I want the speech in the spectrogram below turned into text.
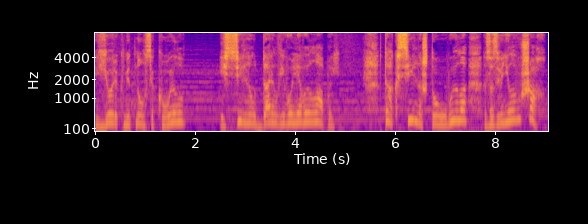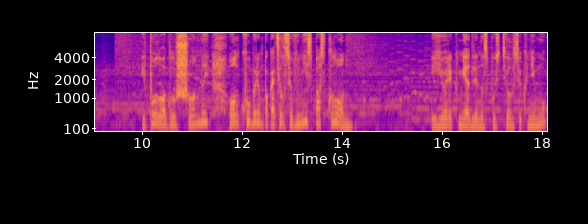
Йорик метнулся к Уиллу и сильно ударил его левой лапой. Так сильно, что у Уилла зазвенело в ушах. И полуоглушенный он кубарем покатился вниз по склону. Йорик медленно спустился к нему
